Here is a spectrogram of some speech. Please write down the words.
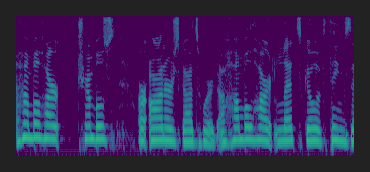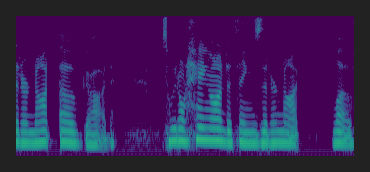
A humble heart trembles or honors God's word. A humble heart lets go of things that are not of God. So we don't hang on to things that are not love.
